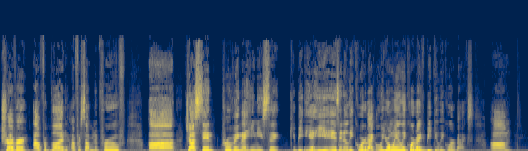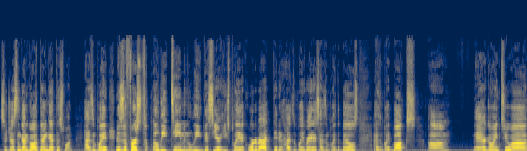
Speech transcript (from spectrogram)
Trevor out for blood, out for something to prove. Uh, Justin proving that he needs to be. He, is an elite quarterback. Oh, you're only an elite quarterback if you beat the elite quarterbacks. Um, so Justin got to go out there and get this one. Hasn't played. This is the first elite team in the league this year. He's played a quarterback. Didn't hasn't played Raiders. Hasn't played the Bills. Hasn't played Bucks. Um, they're going to uh,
